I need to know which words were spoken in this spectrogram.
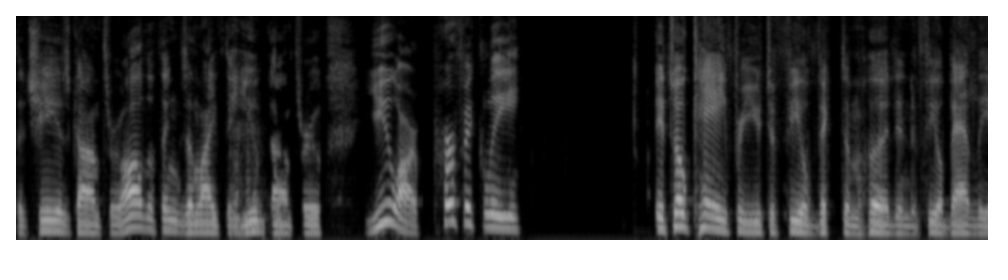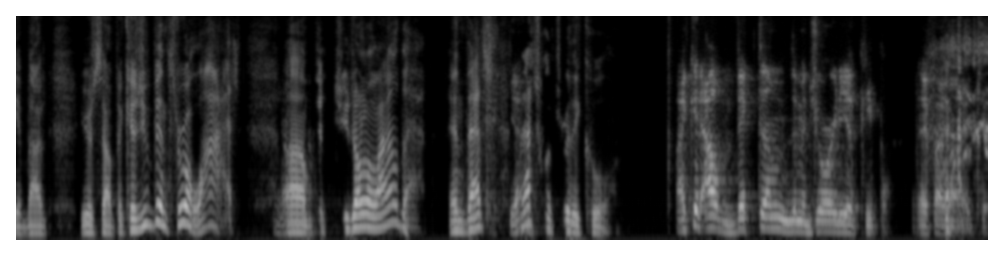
that she has gone through, all the things in life that mm-hmm. you've gone through, you are perfectly it's okay for you to feel victimhood and to feel badly about yourself because you've been through a lot, um, but you don't allow that, and that's yeah. that's what's really cool. I could out victim the majority of people if I wanted to.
